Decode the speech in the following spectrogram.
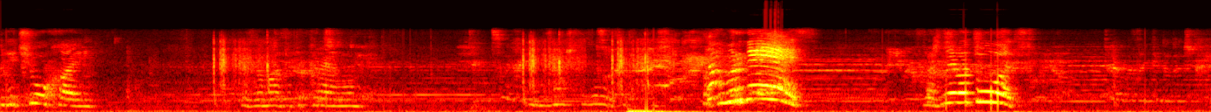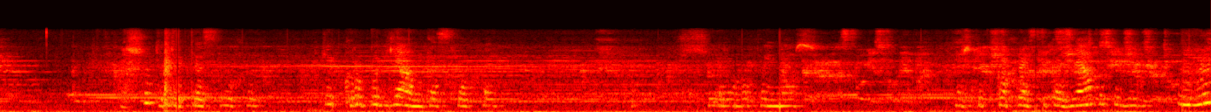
Не чухай. Ти замазати кремом. Не знаю, що за висипка. Повернись! Важливо тут. А що тут таке, слухай? Таке кропив'янка, слухай. Поймеш. Я ж тут хрестика зняти собі. Угу.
